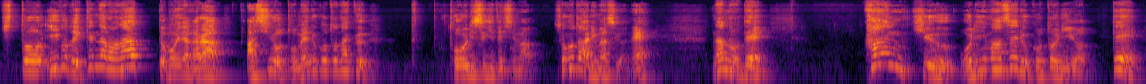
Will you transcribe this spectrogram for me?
きっといいこと言ってんだろうなって思いながら、足を止めることなく通り過ぎてしまう。そういうことありますよね。なので、緩急織り交ぜることによって、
